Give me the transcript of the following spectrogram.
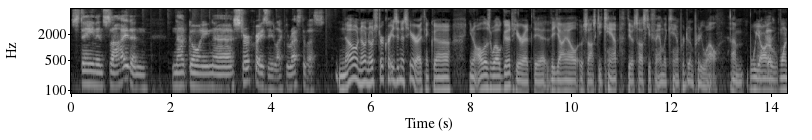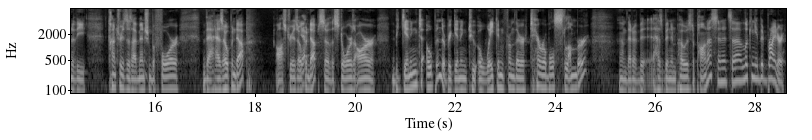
staying inside, and not going uh, stir crazy like the rest of us. No, no, no stir craziness here. I think uh, you know all is well good here at the the Yael Ossowski camp, the Ossowski family camp. We're doing pretty well. Um, we okay. are one of the countries, as I've mentioned before, that has opened up. Austria's opened yep. up, so the stores are beginning to open. They're beginning to awaken from their terrible slumber um, that have been, has been imposed upon us, and it's uh, looking a bit brighter.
